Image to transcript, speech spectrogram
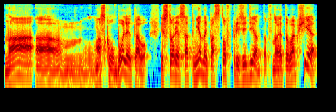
на э, Москву. Более того, история с отменой постов президентов. Но это вообще,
